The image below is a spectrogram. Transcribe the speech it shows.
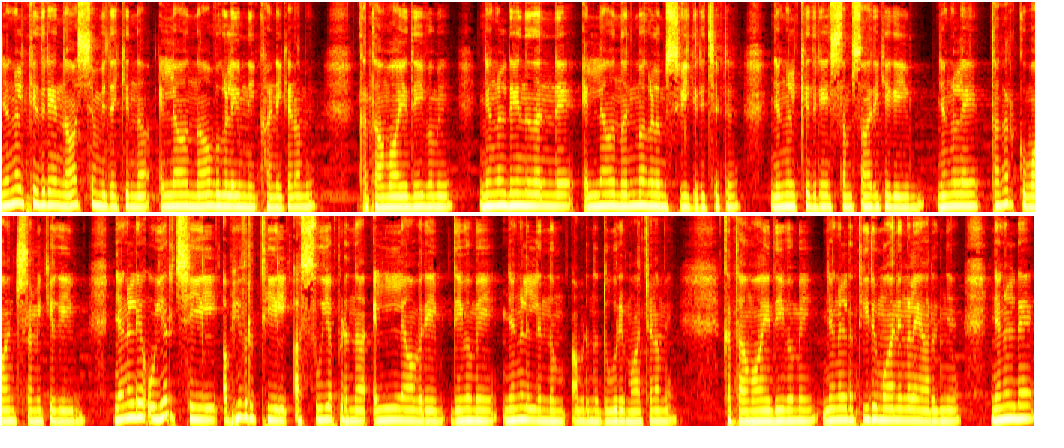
ഞങ്ങൾക്കെതിരെ നാശം വിതയ്ക്കുന്ന എല്ലാ നാവുകളെയും നീ ഖണ്ഡിക്കണമേ. കഥാവായ ദൈവമേ ഞങ്ങളുടെ നിന്ന് തന്നെ എല്ലാ നന്മകളും സ്വീകരിച്ചിട്ട് ഞങ്ങൾക്കെതിരെ സംസാരിക്കുകയും ഞങ്ങളെ തകർക്കുവാൻ ശ്രമിക്കുകയും ഞങ്ങളുടെ ഉയർച്ചയിൽ അഭിവൃദ്ധിയിൽ അസൂയപ്പെടുന്ന എല്ലാവരെയും ദൈവമേ ഞങ്ങളിൽ നിന്നും അവിടുന്ന് ദൂരെ മാറ്റണമേ. കഥാവായ ദൈവമേ ഞങ്ങളുടെ തീരുമാനങ്ങളെ അറിഞ്ഞ് ഞങ്ങളുടെ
